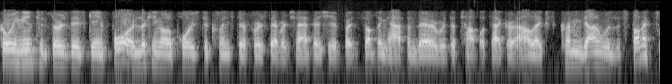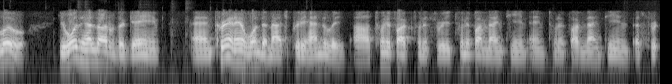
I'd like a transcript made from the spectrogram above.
going into Thursday's game four, looking all poised to clinch their first ever championship. But something happened there with the top attacker Alex coming down with the stomach flu. He was held out of the game, and Korean Air won the match pretty handily, uh, 25-23, 25-19, and 25-19. A th-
